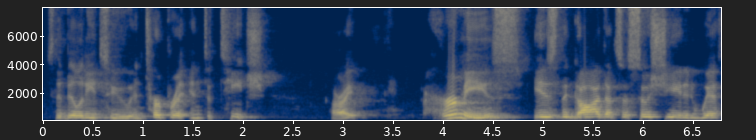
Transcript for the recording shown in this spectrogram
It's the ability to interpret and to teach. All right? Hermes is the god that's associated with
